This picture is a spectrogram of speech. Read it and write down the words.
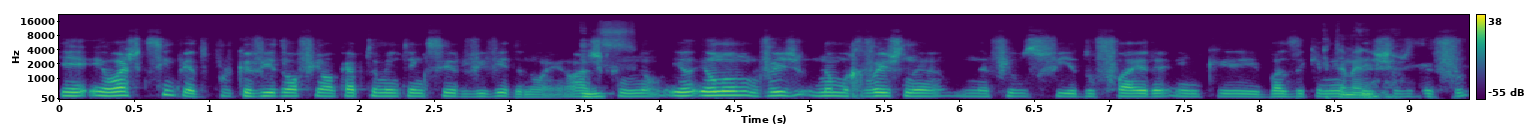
Eu acho que sim, Pedro, porque a vida ao fim e ao cabo também tem que ser vivida, não é? Eu acho Isso. que não, eu, eu, não, vejo, não me revejo na, na filosofia do Feira em que basicamente deixas de,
